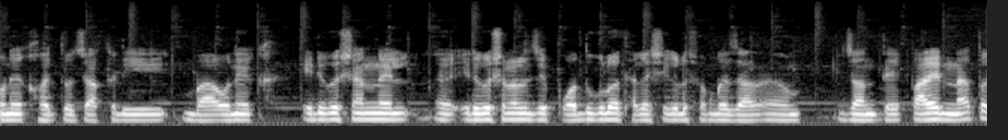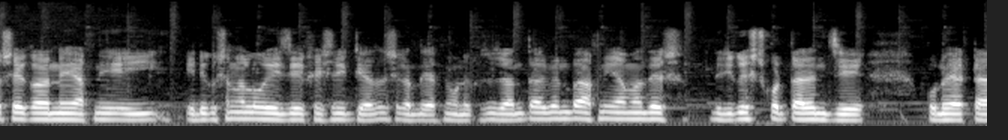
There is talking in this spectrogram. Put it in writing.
অনেক হয়তো চাকরি বা অনেক এডুকেশনাল এডুকেশনাল যে পদগুলো থাকে সেগুলো সঙ্গে জানতে পারেন না। তো সে কারণে আপনি এই এডুকেশনাল ওয়ে যে ফেসিলিটি আছে, সেখান থেকে আপনি অনেক কিছু জানতে পারবেন বা আপনি আমাদের রিকোয়েস্ট করতে পারেন যে কোনো একটা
